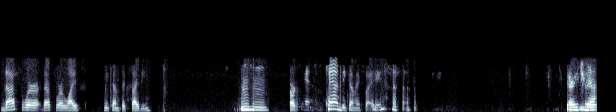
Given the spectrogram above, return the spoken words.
that's where that's where life becomes exciting. Mhm. Or can can become exciting. Very true. Yeah.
